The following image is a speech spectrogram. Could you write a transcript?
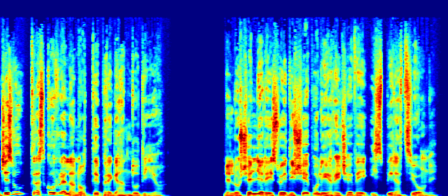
Gesù trascorre la notte pregando Dio. Nello scegliere i suoi discepoli riceve ispirazione.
